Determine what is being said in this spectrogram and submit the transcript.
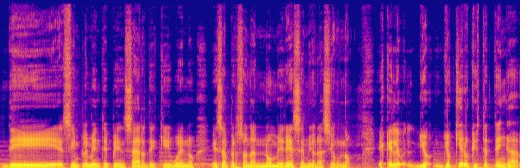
de simplemente pensar de que, bueno, esa persona no merece mi oración. No, es que yo, yo quiero que usted tenga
